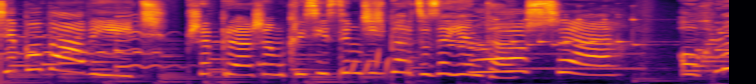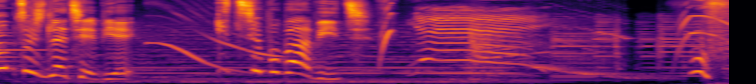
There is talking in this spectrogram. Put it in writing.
się pobawić. Przepraszam, Chris, jestem dziś bardzo zajęta. Proszę. Och, mam coś dla ciebie. Idź się pobawić. Uff.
